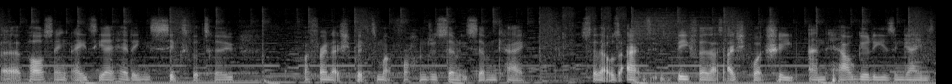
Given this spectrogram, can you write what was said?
uh, passing, 88 heading, he's 6 foot 2. My friend actually picked him up for 177k. So that was, to be fair, that's actually quite cheap. And how good he is in game is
